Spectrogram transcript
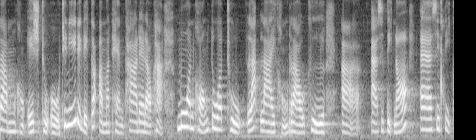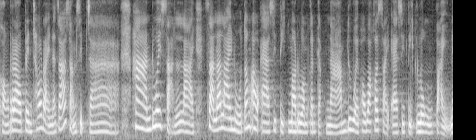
รัมของ H2O ทีนี้เด็กๆก็เอามาแทนค่าได้แล้วค่ะ มวลของตัวถูกละลายของเราคืออ่าแอซิติกเนาะแอซิติกของเราเป็นเท่าไหร่นะจ๊ะ 30 จ้า หารด้วยสารละลาย สารละลายหนูต้องเอาแอซิติกมารวมกันกับน้ำด้วย เพราะว่าเขาใส่แอซิติกลงไปใน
